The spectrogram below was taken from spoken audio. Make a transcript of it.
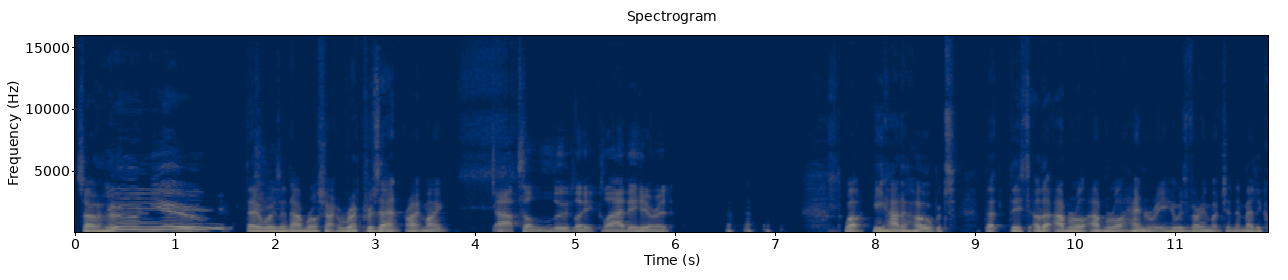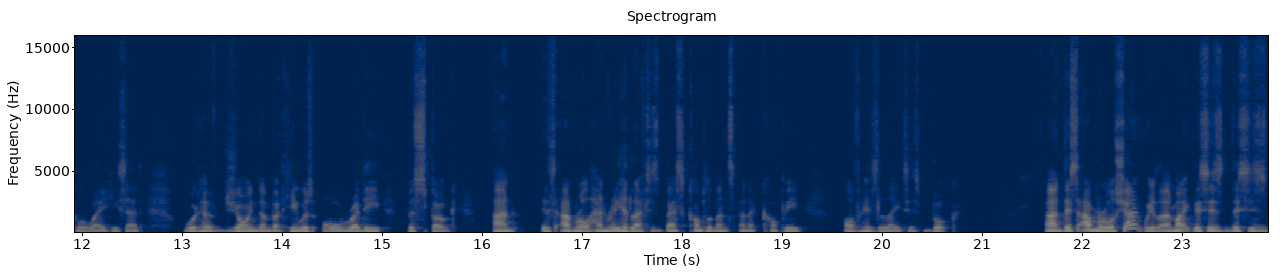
So who knew there was an Admiral Shank? Represent, right, Mike? Absolutely. Glad to hear it. well, he had hoped that this other Admiral, Admiral Henry, who was very much in the medical way, he said, would have joined them, but he was already bespoke. And this Admiral Henry had left his best compliments and a copy of his latest book. And this Admiral Shank, we learn, Mike, this is this is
